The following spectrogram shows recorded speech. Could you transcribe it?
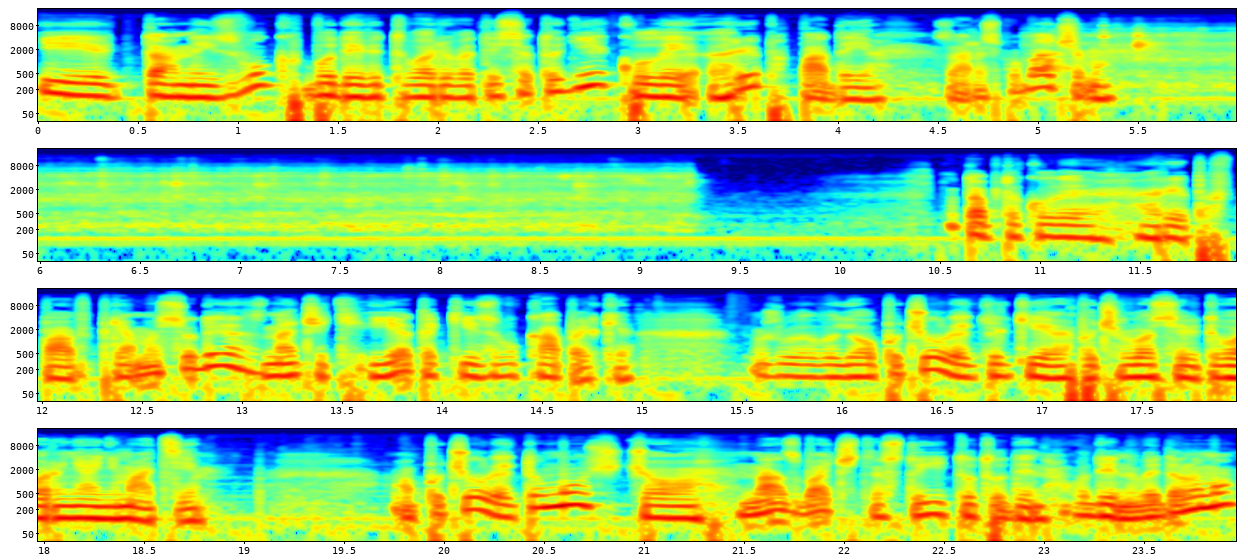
І даний звук буде відтворюватися тоді, коли гриб падає. Зараз побачимо. Ну, тобто, коли гриб впав прямо сюди, значить є такий звук капельки. Можливо, його почули, як тільки почалося відтворення анімації. А почули тому, що в нас, бачите, стоїть тут один. Один видалимо.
